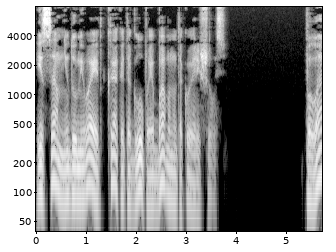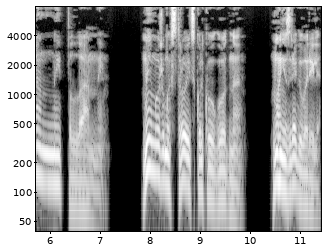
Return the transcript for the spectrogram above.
и сам недоумевает, как эта глупая баба на такое решилась. Планы, планы. Мы можем их строить сколько угодно. Но не зря говорили,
